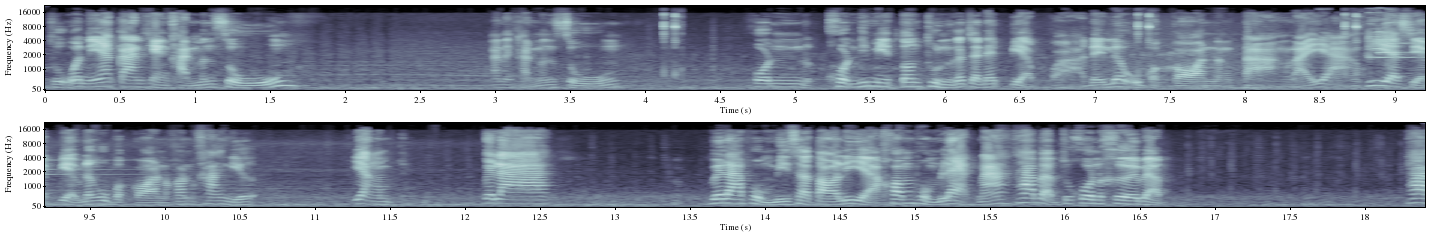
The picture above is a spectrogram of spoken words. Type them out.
แต่ทุกวันนี้การแข่งขันมันสูง การแข่งขันมันสูง คนคนที่มีต้นทุนก็จะได้เปรียบกว่าในเรื่องอุปกรณ์ต่างๆ หลายอย่างพี่อะเสียเปรียบเรื่องอุปกรณ์ค่อนข้างเยอะ อย่างเวลาเวลาผมมีสตอรี่อะคอมผมแหลกนะ ถ้าแบบทุกคนเคยแบบ ถ้า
